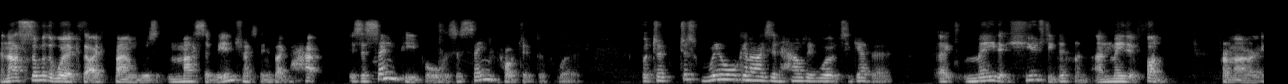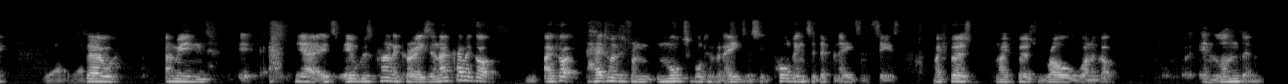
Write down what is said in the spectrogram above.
And that's some of the work that i found was massively interesting. It's like how, it's the same people it's the same project of work but to just reorganizing how they work together like made it hugely different and made it fun primarily. Yeah, yeah. so i mean it, yeah, it's it was kind of crazy, and I kind of got I got headhunted from multiple different agencies, pulled into different agencies. My first my first role when I got in London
